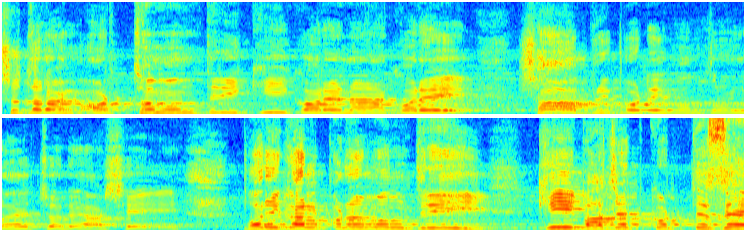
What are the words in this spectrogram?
সুতরাং অর্থমন্ত্রী কি করে না করে সব রিপোর্ট এই মন্ত্রণালয়ে চলে আসে। পরিকল্পনা মন্ত্রী কি বাজেট করতেছে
